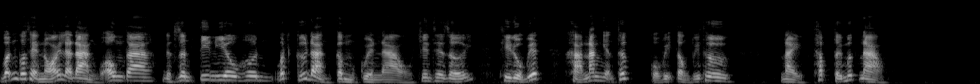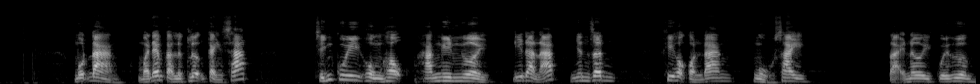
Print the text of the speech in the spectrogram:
vẫn có thể nói là đảng của ông ta được dân tin yêu hơn bất cứ đảng cầm quyền nào trên thế giới thì đủ biết khả năng nhận thức của vị Tổng Bí Thư này thấp tới mức nào. Một đảng mà đem cả lực lượng cảnh sát chính quy hùng hậu hàng nghìn người đi đàn áp nhân dân khi họ còn đang ngủ say tại nơi quê hương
